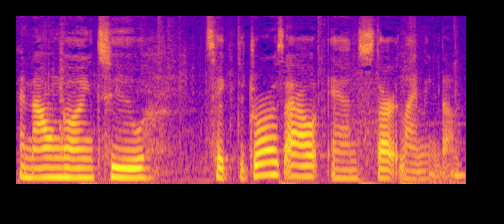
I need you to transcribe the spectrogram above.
And now I'm going to take the drawers out and start lining them.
